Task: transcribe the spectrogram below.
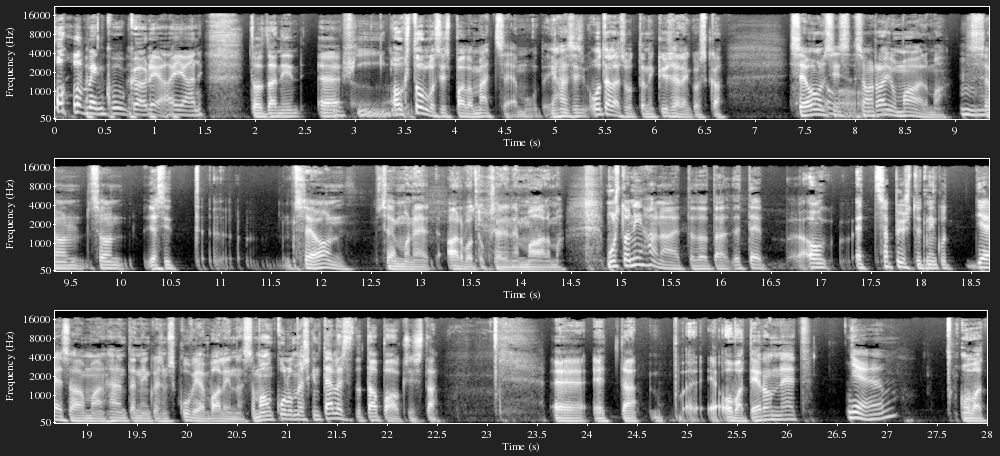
kolmen kuukauden ajan. Tota niin, äh, Fiidi. onko tullut siis paljon mätsejä muuten? Ihan siis uteliaisuutta niin kyselen, koska se on siis, se on raju maailma. Mm. Se on, se on, ja sitten se on semmoinen arvotuksellinen maailma. Musta on ihanaa, että, tota, että, on, että sä pystyt niinku jeesaamaan häntä niinku esimerkiksi kuvien valinnassa. Mä oon kuullut myöskin tällaisista tapauksista, että ovat eronneet, Joo. ovat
